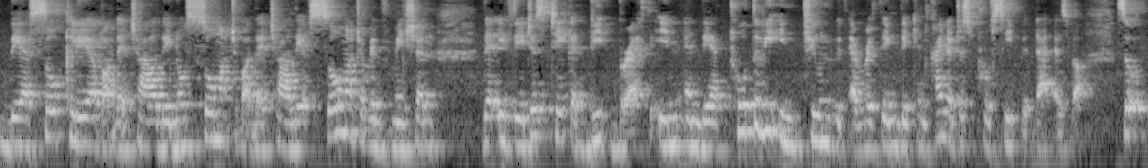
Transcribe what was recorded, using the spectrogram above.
they are so clear about their child, they know so much about their child, they have so much of information that if they just take a deep breath in and they are totally in tune with everything, they can kind of just proceed with that as well. So,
